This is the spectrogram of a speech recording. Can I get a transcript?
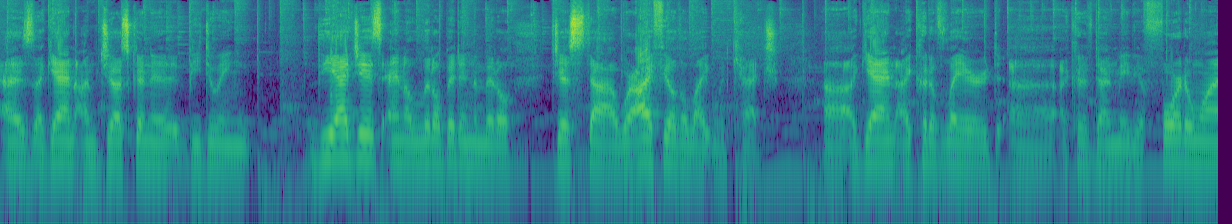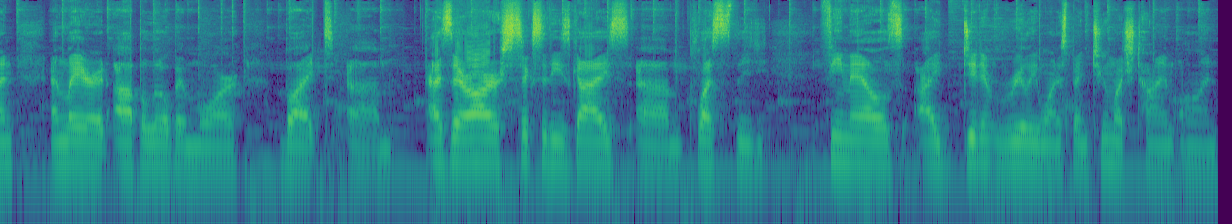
as again, I'm just going to be doing the edges and a little bit in the middle, just uh, where I feel the light would catch. Uh, again, I could have layered, uh, I could have done maybe a four to one and layer it up a little bit more, but um, as there are six of these guys um, plus the females, I didn't really want to spend too much time on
